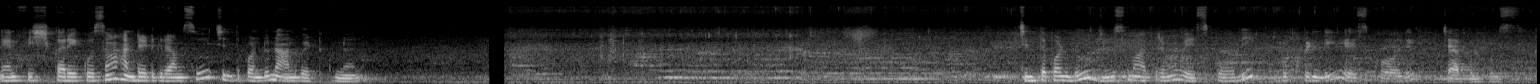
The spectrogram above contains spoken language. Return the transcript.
నేను ఫిష్ కర్రీ కోసం హండ్రెడ్ గ్రామ్స్ చింతపండు నానబెట్టుకున్నాను. చింతపండు జ్యూస్ మాత్రమే వేసుకోవాలి. గుప్పిండి వేసుకోవాలి. చేపల పులుసు.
